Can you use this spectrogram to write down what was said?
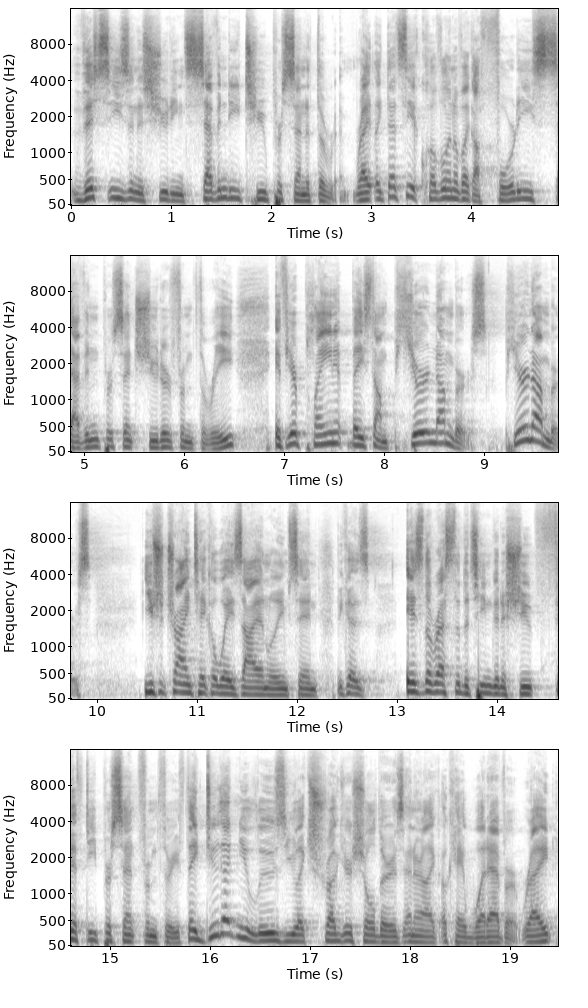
this season is shooting 72% at the rim, right? Like that's the equivalent of like a 47% shooter from three. If you're playing it based on pure numbers, pure numbers, you should try and take away Zion Williamson because is the rest of the team going to shoot 50% from three? If they do that and you lose, you like shrug your shoulders and are like, okay, whatever, right?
